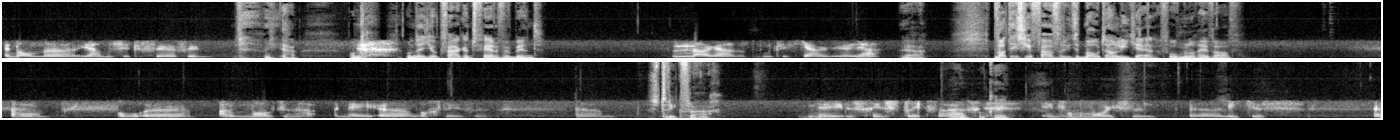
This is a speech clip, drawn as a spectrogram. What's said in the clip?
en dan, eh, ja, dan zit er verf in. ja. Om- omdat je ook vaak aan het verven bent. Nou ja, dat moet dit jaar weer, ja. Ja. Wat is je favoriete Motown liedje? Vroeg me nog even af. Ehm, oh, eh, uh, moten, nee, eh, wacht even. Ehm, Strikvraag. nee, dat is geen strikvraag. Oh, oké. Een van de mooiste eh, liedjes. eh,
